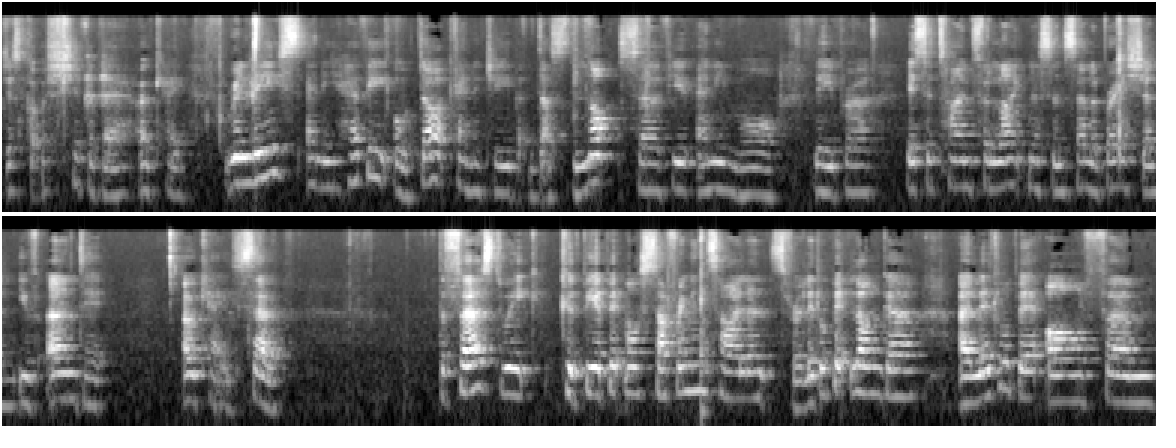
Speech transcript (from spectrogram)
just got a shiver there. Okay, release any heavy or dark energy that does not serve you anymore, Libra. It's a time for lightness and celebration. You've earned it. Okay, so the first week could be a bit more suffering in silence for a little bit longer, a little bit of, um,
